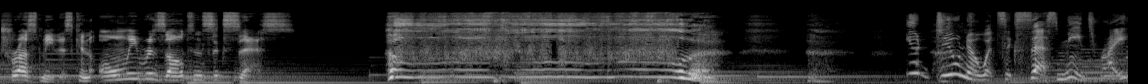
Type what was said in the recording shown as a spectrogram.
Trust me, this can only result in success. You do know what success means, right?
